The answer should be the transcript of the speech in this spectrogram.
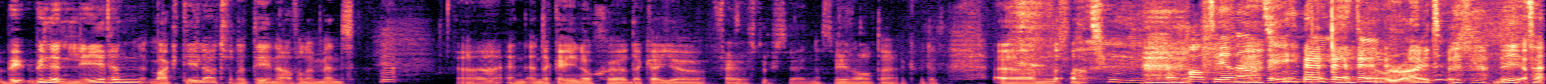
wi- willen leren maakt deel uit van het DNA van een mens. Ja. Ja, en, en dat kan je nog, eh, dat kan je 50 zijn, dat is heel oud eigenlijk, ik weet het. Ehm, Dat is goed. Dat valt heel goed mee. Alright. Nee, enfin,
